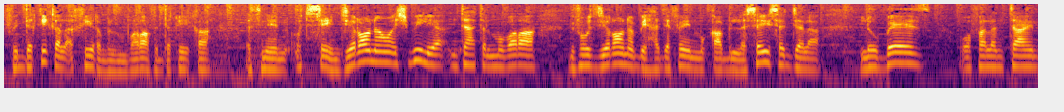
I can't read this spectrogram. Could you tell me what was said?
في الدقيقة الأخيرة من المباراة في الدقيقة 92 جيرونا وإشبيليا انتهت المباراة بفوز جيرونا بهدفين مقابل لا شيء سجل لوبيز وفالنتاين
